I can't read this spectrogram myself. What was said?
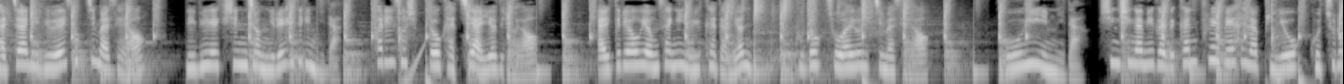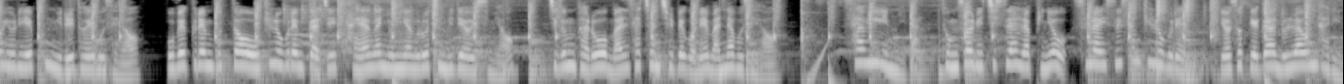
가짜 리뷰에 속지 마세요. 리뷰 핵심 정리를 해드립니다. 할인 소식도 같이 알려드려요. 알뜰여우 영상이 유익하다면 구독, 좋아요 잊지 마세요. 5위입니다. 싱싱함이 가득한 프레베 할라피뇨 고추로 요리의 풍미를 더해보세요. 500g부터 5kg까지 다양한 용량으로 준비되어 있으며 지금 바로 14,700원에 만나보세요. 4위입니다. 동서 리치스 할라피뇨 슬라이스 3kg 6개가 놀라운 할인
